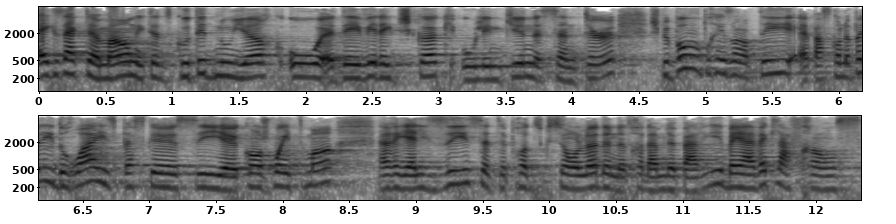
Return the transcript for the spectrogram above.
Exactement. On était du côté de New York au euh, David Hitchcock au Lincoln Center. Je peux pas vous présenter euh, parce qu'on n'a pas les droits et parce que c'est conjointement réalisé cette production-là de Notre-Dame de Paris ben avec la France.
